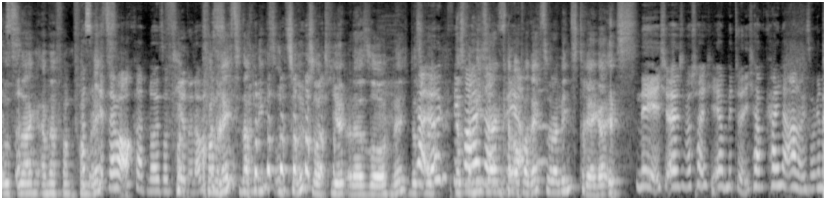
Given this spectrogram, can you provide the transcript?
sozusagen einmal von, von Hast rechts. jetzt selber auch gerade neu sortiert, von, oder was? Von rechts nach links und zurück sortiert oder so. Ne? Dass, ja, man, dass man nicht sagen kann, ob er Rechts- oder Linksträger ist. Nee, ich äh, wahrscheinlich eher Mitte. Ich habe keine Ahnung. So genau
